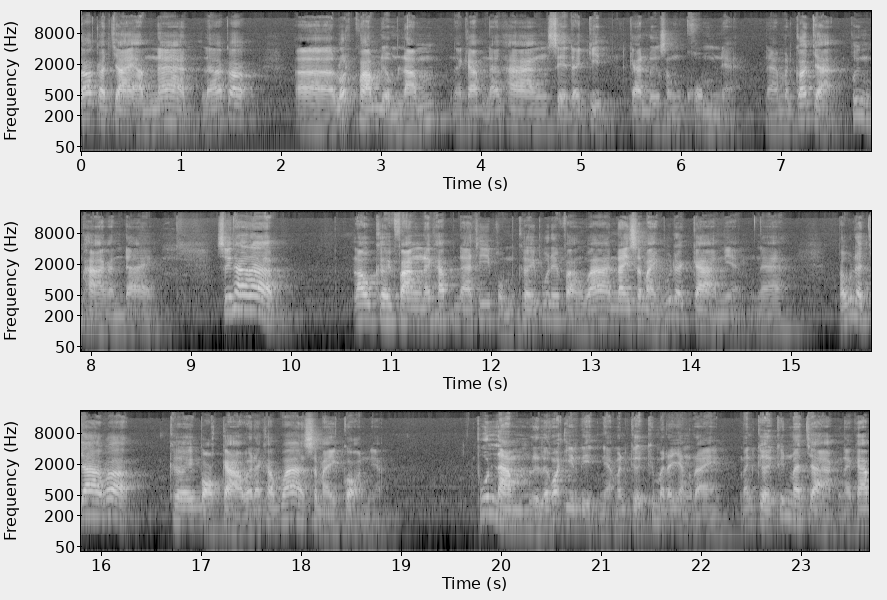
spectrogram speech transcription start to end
ก็กระจายอำนาจแล้วก็ลดความเหลื่อมล้ำนะครับนะทางเศรษฐกิจการเมืองสังคมเนี่ยนะมันก็จะพึ่งพากันได้ ซึ่งถ้าเราเคยฟังนะครับนะที่ผมเคยพูดให้ฟังว่าในสมัยพุทธกาลเนี่ยนะ พระพุทธเจ้าก็เคยบอกกล่าวไว้นะครับว่าสมัยก่อนเนี่ยผู้นำหรือเรียกว่าอีลิทเนี่ยมันเกิดขึ้นมาได้อย่างไร มันเกิดขึ้นมาจากนะครับ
